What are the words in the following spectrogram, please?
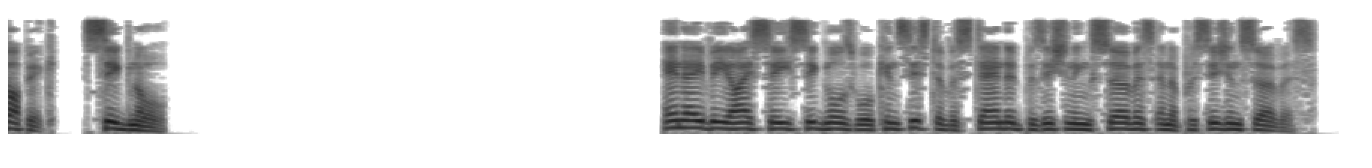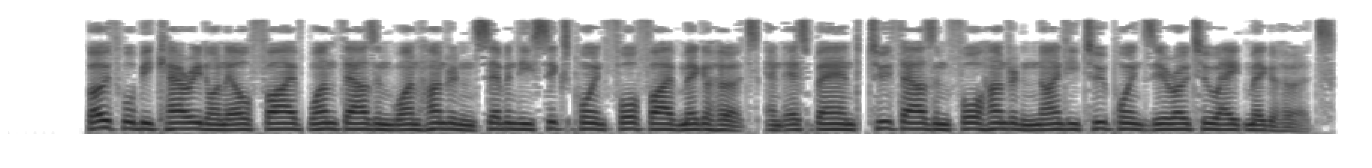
Topic: Signal. NAVIC signals will consist of a standard positioning service and a precision service. Both will be carried on L5 1176.45 MHz and S-band 2492.028 MHz.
